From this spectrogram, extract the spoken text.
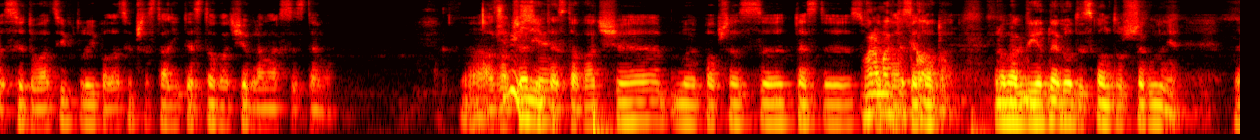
e, sytuacji, w której Polacy przestali testować się w ramach systemu. A Oczywiście. zaczęli testować m, poprzez e, testy W ramach dyskontu. supermarketowe. W ramach jednego dyskontu szczególnie. E,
